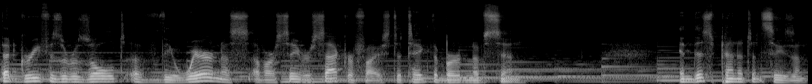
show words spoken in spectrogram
That grief is a result of the awareness of our Savior's sacrifice to take the burden of sin. In this penitent season,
